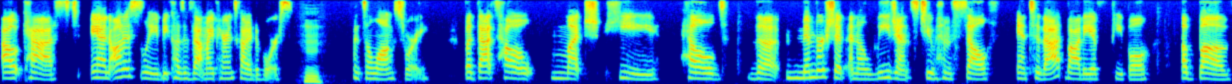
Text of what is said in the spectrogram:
outcast. And honestly, because of that, my parents got a divorce. Hmm. It's a long story, but that's how much he held the membership and allegiance to himself and to that body of people above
